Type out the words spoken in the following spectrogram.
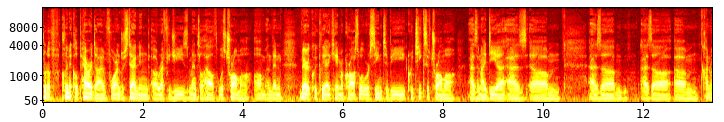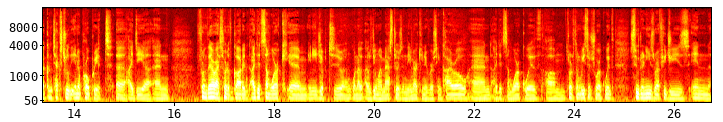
sort of clinical paradigm for understanding uh, refugees' mental health was trauma. Um, and then very quickly I came across what were seen to be critiques of trauma as an idea, as um, as um, as a um, kind of a contextually inappropriate uh, idea. And from there, I sort of got it. I did some work um, in Egypt uh, when I, I, was doing my master's in the American University in Cairo, and I did some work with um, sort of some research work with Sudanese refugees in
